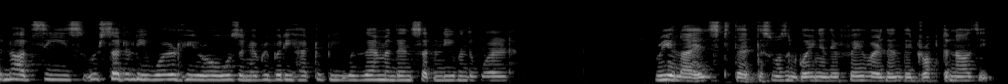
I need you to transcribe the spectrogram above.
the Nazis were suddenly world heroes and everybody had to be with them. And then suddenly, when the world realized that this wasn't going in their favor, then they dropped the Nazis.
